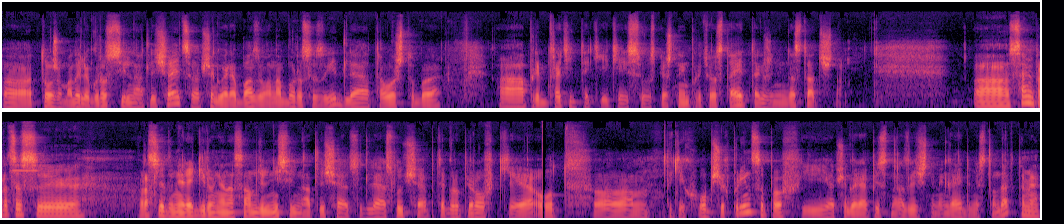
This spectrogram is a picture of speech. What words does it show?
э, тоже модель угроз сильно отличается. Вообще говоря, базового набора СЗИ для того, чтобы э, предотвратить такие кейсы и успешно им противостоять, также недостаточно. Э, сами процессы расследования реагирования на самом деле не сильно отличаются для случая ПТ-группировки от э, таких общих принципов и, вообще говоря, описаны различными гайдами, стандартами,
